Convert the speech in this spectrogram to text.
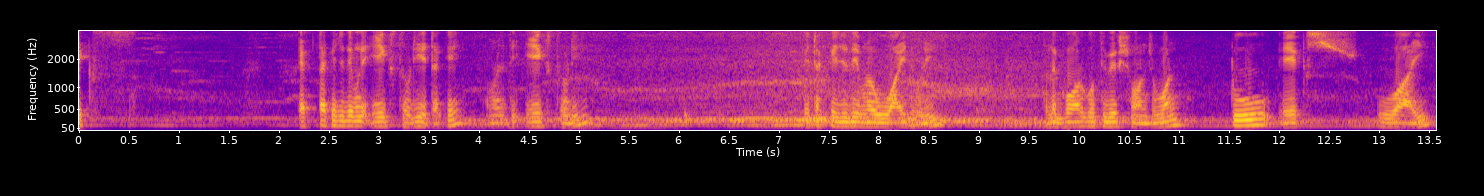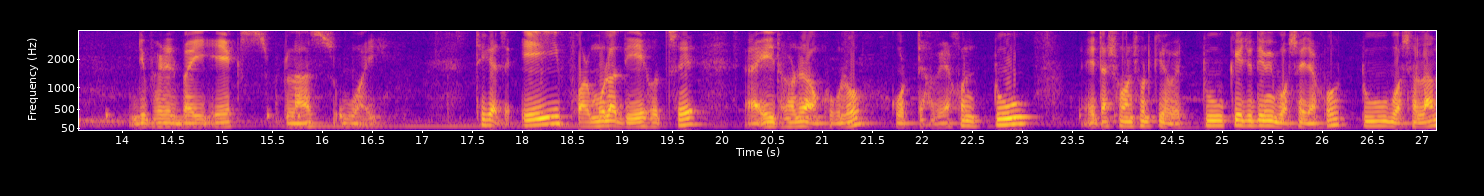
এক্স একটাকে যদি আমরা এক্স ধরি, এটাকে আমরা যদি এক্স ধরি, এটাকে যদি আমরা ওয়াই ধরি, তাহলে গড়, গতিবেগ সমান সমান two X Y divided by X plus Y ঠিক আছে? এই ফর্মুলা দিয়ে হচ্ছে এই ধরনের অঙ্কগুলো করতে হবে। এখন টু এটা সমান সমান কী হবে? টুকে যদি আমি বসাই, দেখো টু বসালাম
